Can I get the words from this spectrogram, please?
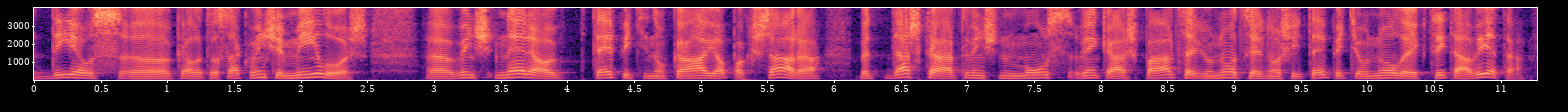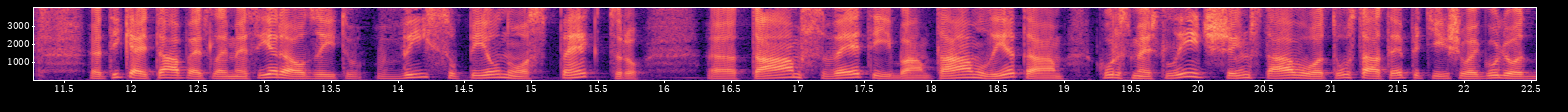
Dievs, uh, kā lai to saka, viņš ir mīlošs, uh, viņš nerauj tepiķi no kāju apakšas ārā, bet dažkārt viņš mūs vienkārši pārceļ un noceļ no šī tepiķa un noliek citā vietā. Eh, tikai tāpēc, lai mēs ieraudzītu visu pilno spektru eh, tām svētībām, tām lietām, kuras mēs līdz šim stāvot uz tā tepiķīša vai guļot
